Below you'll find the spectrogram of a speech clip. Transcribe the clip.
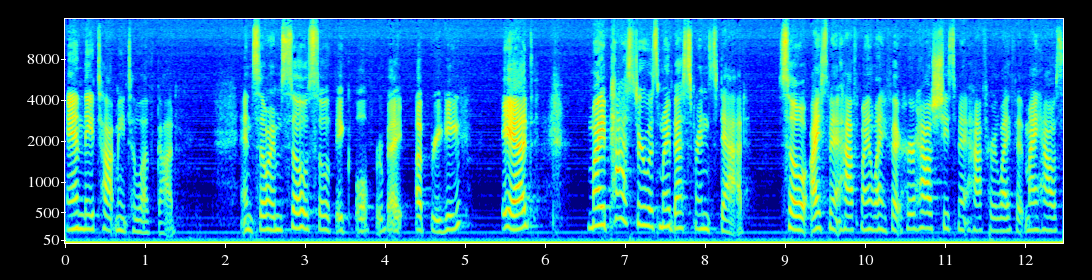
And they taught me to love God. And so I'm so, so thankful for my upbringing. And my pastor was my best friend's dad. So I spent half my life at her house. She spent half her life at my house.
